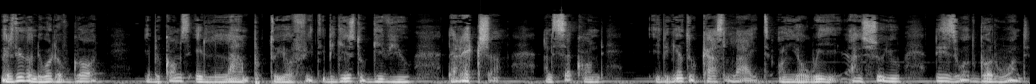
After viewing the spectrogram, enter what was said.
meditate on the word of God, it becomes a lamp to your feet. It begins to give you direction. And second, it begins to cast light on your way and show you this is what God wants.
